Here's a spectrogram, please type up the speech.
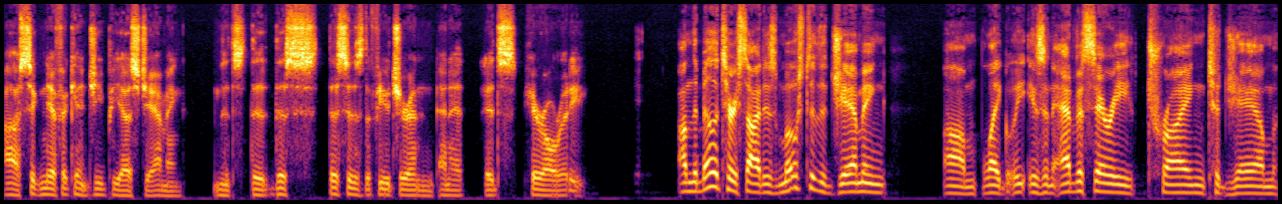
uh, significant GPS jamming. And it's the, this this is the future, and and it it's here already. On the military side, is most of the jamming um, like, is an adversary trying to jam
